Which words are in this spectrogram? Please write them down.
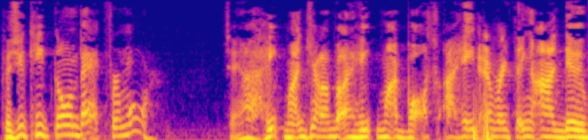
Because you keep going back for more. Say, I hate my job, I hate my boss, I hate everything I do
